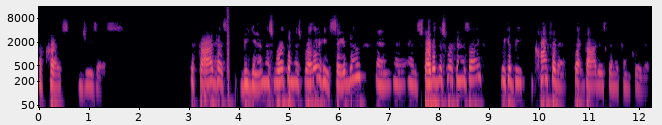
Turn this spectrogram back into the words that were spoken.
of Christ Jesus. If God has began this work in this brother, he saved him and, and, and started this work in his life, we could be confident that God is going to conclude it.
